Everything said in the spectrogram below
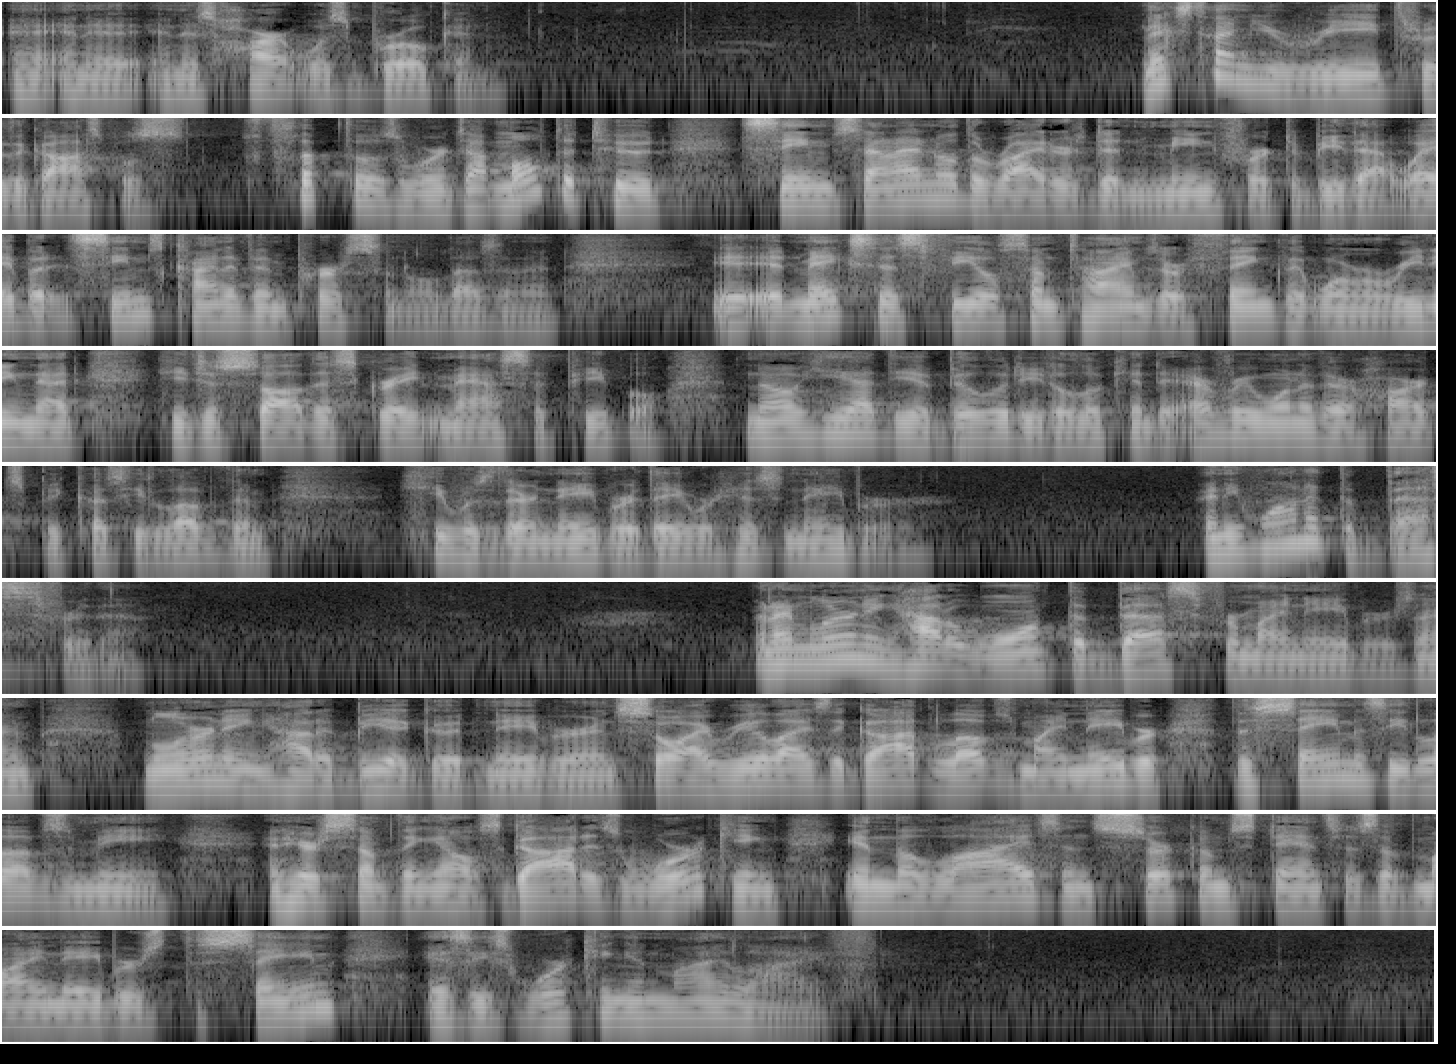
and, and his heart was broken. Next time you read through the Gospels, flip those words out. Multitude seems, and I know the writers didn't mean for it to be that way, but it seems kind of impersonal, doesn't it? It, it makes us feel sometimes or think that when we're reading that, he just saw this great mass of people. No, he had the ability to look into every one of their hearts because he loved them. He was their neighbor, they were his neighbor. And he wanted the best for them. And I'm learning how to want the best for my neighbors. I'm learning how to be a good neighbor. And so I realize that God loves my neighbor the same as he loves me. And here's something else God is working in the lives and circumstances of my neighbors the same as he's working in my life.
